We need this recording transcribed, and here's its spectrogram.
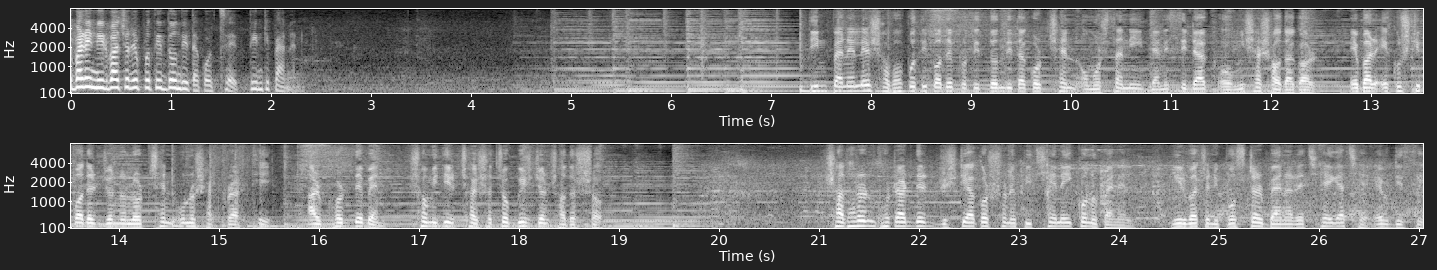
এবারে নির্বাচনে প্রতিদ্বন্দ্বিতা করছে তিনটি প্যানেল। তিন প্যানেলে সভাপতি পদে প্রতিদ্বন্দ্বিতা করছেন ওমর সানি ড্যানিস সিডাক ও মিশা সওদাগর। এবার একুশটি পদের জন্য লড়ছেন উনষাট প্রার্থী। আর ভোট দেবেন সমিতির ছয়শো চব্বিশ জন সদস্য। সাধারণ ভোটারদের দৃষ্টি আকর্ষণে পিছিয়ে নেই কোনো প্যানেল। নির্বাচনী পোস্টার, ব্যানারে ছেয়ে গেছে এফডিসি।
